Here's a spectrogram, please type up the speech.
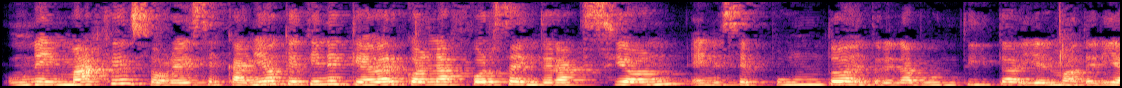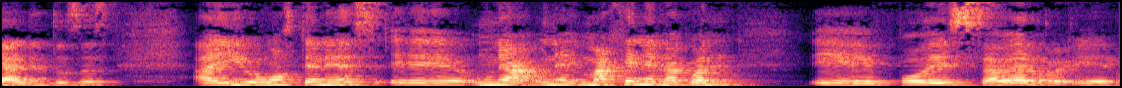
una imagen sobre ese escaneo que tiene que ver con la fuerza de interacción en ese punto entre la puntita y el material. Entonces ahí vos tenés eh, una, una, imagen en la cual eh, podés saber... Eh,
